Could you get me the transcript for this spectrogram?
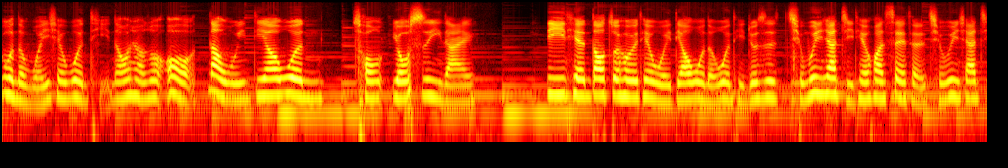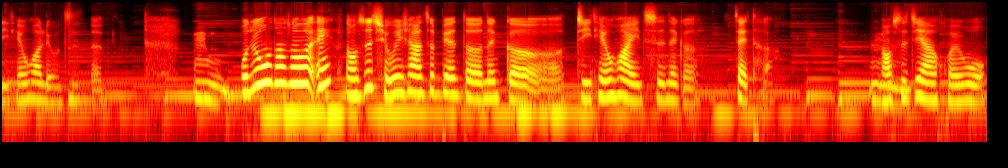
问了我一些问题，然后我想说，哦，那我一定要问从有史以来第一天到最后一天我一定要问的问题，就是请问一下几天换 set，请问一下几天换留置人。嗯，我就问他说，哎，老师，请问一下这边的那个几天换一次那个 set 啊？嗯老师竟然回我，啊，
